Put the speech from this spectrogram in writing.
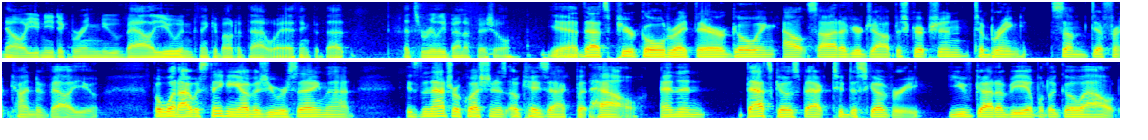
no, you need to bring new value and think about it that way. I think that, that that's really beneficial. Yeah, that's pure gold right there. Going outside of your job description to bring some different kind of value. But what I was thinking of as you were saying that is the natural question is okay, Zack, but how? And then that goes back to discovery. You've got to be able to go out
